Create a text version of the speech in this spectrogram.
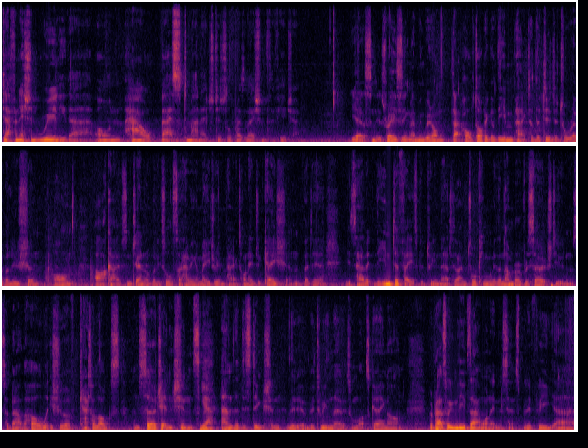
definition really there on how best to manage digital preservation for the future. Yes, and it's raising, I mean, we're on that whole topic of the impact of the digital revolution on archives in general, but it's also having a major impact on education. But uh, it's having the interface between that. I'm talking with a number of research students about the whole issue of catalogues and search engines yeah. and the distinction between those and what's going on. But perhaps we can leave that one in a sense. But if we uh,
